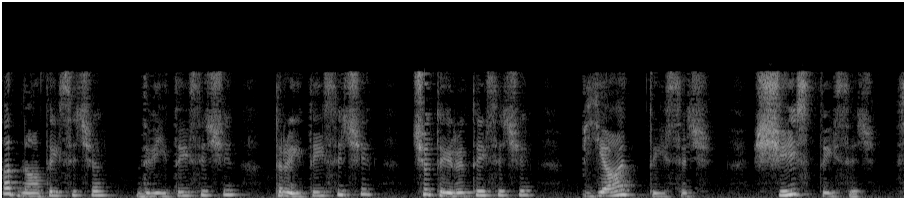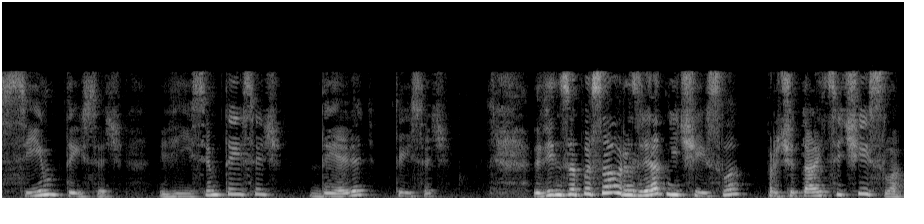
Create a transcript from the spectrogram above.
Одна тисяча, дві тисячі, три тисячі, чотири тисячі, п'ять тисяч, шість тисяч, сім тисяч, вісім тисяч, дев'ять тисяч. Він записав розрядні числа. Прочитай ці числа.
